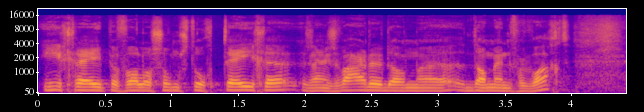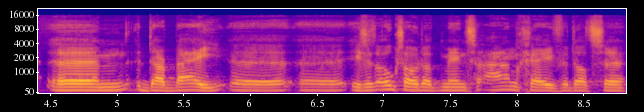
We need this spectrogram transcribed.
ingrepen vallen soms toch tegen, zijn zwaarder dan, uh, dan men verwacht. Um, daarbij uh, uh, is het ook zo dat mensen aangeven dat ze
